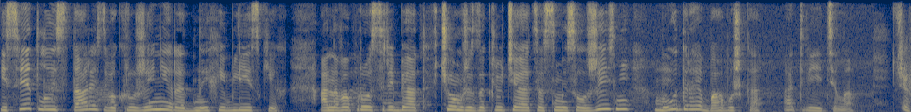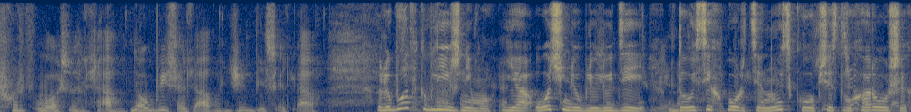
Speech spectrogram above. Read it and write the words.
и свет светлую старость в окружении родных и близких. А на вопрос ребят, в чем же заключается смысл жизни, мудрая бабушка ответила. Любовь к ближнему. Я очень люблю людей. До сих пор тянусь к обществу хороших.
